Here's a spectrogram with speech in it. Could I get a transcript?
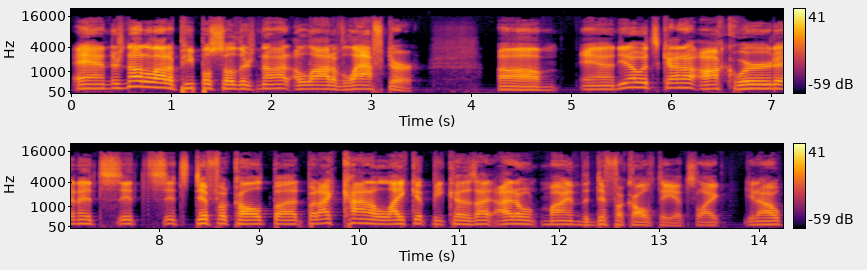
And there's not a lot of people, so there's not a lot of laughter. Um, and you know it's kind of awkward and it's it's it's difficult, but but I kind of like it because I I don't mind the difficulty. It's like you know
